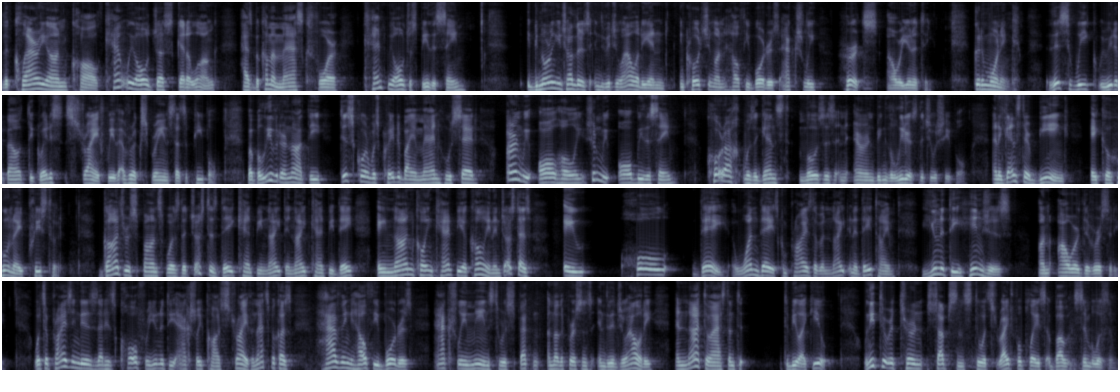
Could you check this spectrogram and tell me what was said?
The clarion call, can't we all just get along, has become a mask for, can't we all just be the same? Ignoring each other's individuality and encroaching on healthy borders actually hurts our unity. Good morning. This week we read about the greatest strife we've ever experienced as a people. But believe it or not, the discord was created by a man who said, Aren't we all holy? Shouldn't we all be the same? Korach was against Moses and Aaron being the leaders of the Jewish people, and against their being a kehuna, a priesthood. God's response was that just as day can't be night and night can't be day, a non Kohen can't be a Kohen. And just as a whole day, one day is comprised of a night and a daytime, unity hinges on our diversity. What's surprising is that his call for unity actually caused strife, and that's because having healthy borders actually means to respect another person's individuality and not to ask them to, to be like you. We need to return substance to its rightful place above symbolism.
